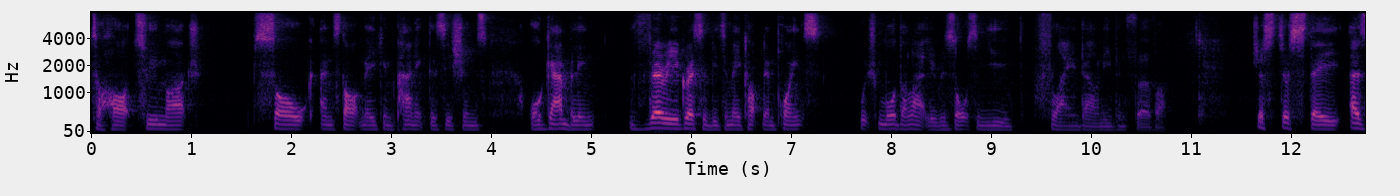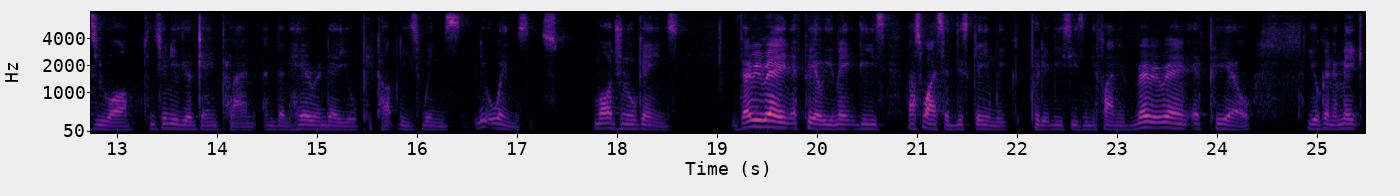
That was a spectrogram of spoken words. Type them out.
to heart too much, sulk, and start making panic decisions or gambling very aggressively to make up them points, which more than likely results in you flying down even further. Just just stay as you are, continue your game plan, and then here and there you'll pick up these wins, little wins, marginal gains. Very rare in FPL you make these. That's why I said this game week could it be season defining. Very rare in FPL you're going to make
